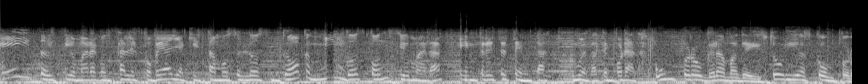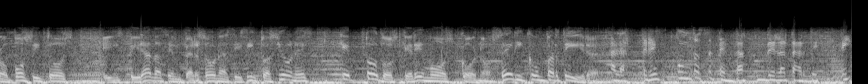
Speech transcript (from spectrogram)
Hey, soy Xiomara González Covea y aquí estamos los domingos con Xiomara en 360, nueva temporada. un programa de historias con propósitos, inspiradas en personas y situaciones que todos queremos conocer y compartir. A las 3.70 de la tarde, sí,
